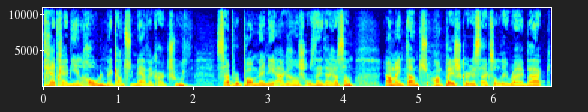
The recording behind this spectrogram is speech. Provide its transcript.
très très bien le rôle, mais quand tu le mets avec R-Truth, ça peut pas mener à grand chose d'intéressant. En même temps, tu empêches Curtis Axel et Ryback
